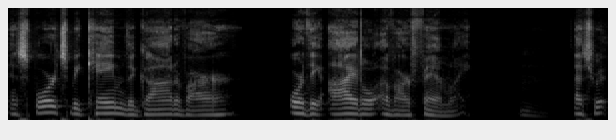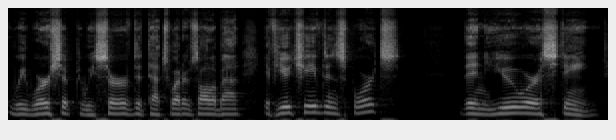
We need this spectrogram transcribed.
And sports became the God of our, or the idol of our family. That's what we worshiped, we served it. That's what it was all about. If you achieved in sports, then you were esteemed.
